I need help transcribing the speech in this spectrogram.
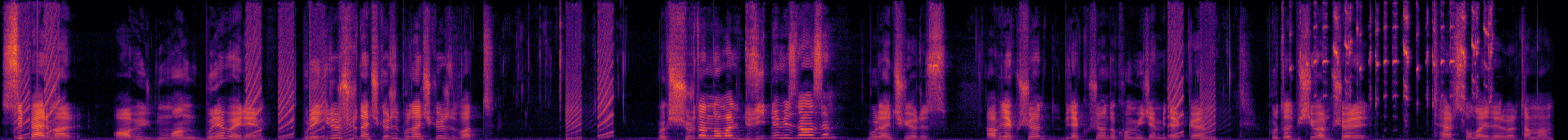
Süper Mario. Abi man bu ne böyle? Buraya giriyoruz şuradan çıkıyoruz. Buradan çıkıyoruz. What? Bak şuradan normal düz gitmemiz lazım. Buradan çıkıyoruz. Abi bir dakika şu an bir dakika şu an dokunmayacağım bir dakika. Burada bir şey var. Şöyle ters olayları var. Tamam.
